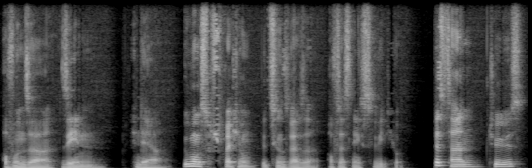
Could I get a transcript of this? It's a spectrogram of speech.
auf unser Sehen in der Übungsbesprechung beziehungsweise auf das nächste Video. Bis dann, tschüss!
